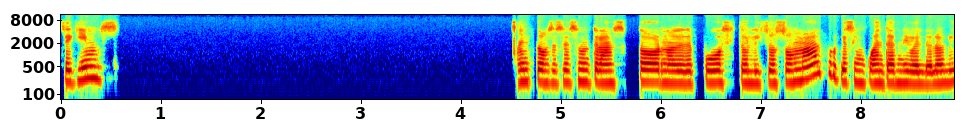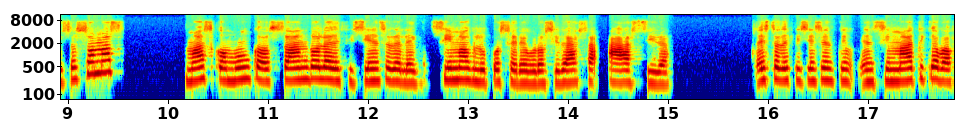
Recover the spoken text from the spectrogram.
seguimos. Entonces es un trastorno de depósito lisosomal porque se encuentra a nivel de los lisosomas, más común causando la deficiencia de la enzima glucocerebrosidasa ácida. Esta deficiencia enzimática va a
